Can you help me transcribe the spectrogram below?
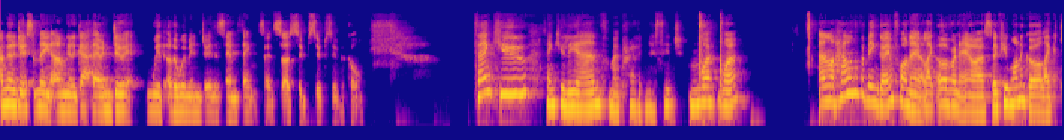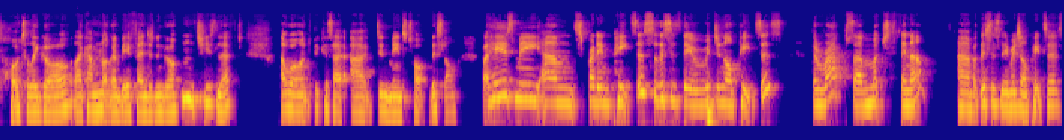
I'm going to do something I'm going to get there and do it with other women doing the same thing. So it's so super, super, super cool. Thank you. Thank you, Leanne, for my private message. Mwah, mwah. And how long have I been going for now? Like over an hour. So if you want to go, like totally go. Like I'm not going to be offended and go, hmm, she's left. I won't because I, I didn't mean to talk this long. But here's me um, spreading pizzas. So this is the original pizzas. The wraps are much thinner, uh, but this is the original pizzas.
